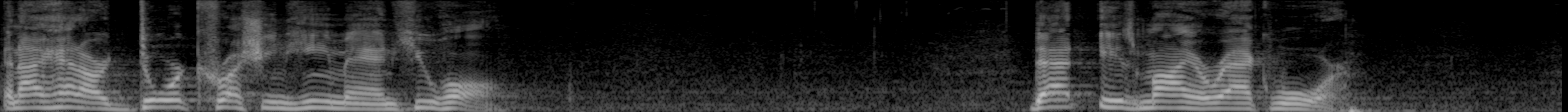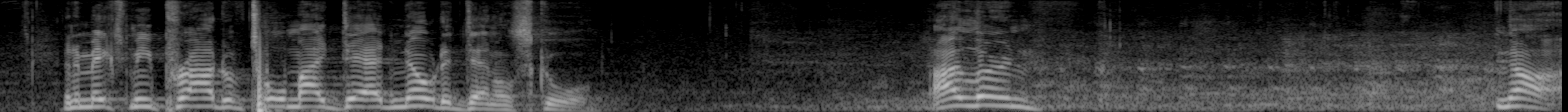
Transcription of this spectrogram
and I had our door crushing He Man, Hugh Hall. That is my Iraq war. And it makes me proud to have told my dad no to dental school. I learned. No,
